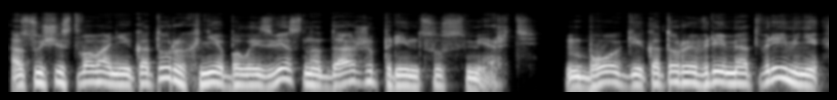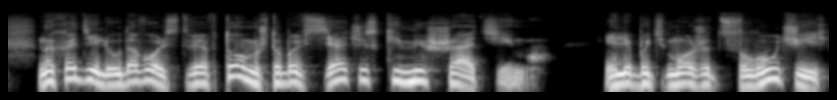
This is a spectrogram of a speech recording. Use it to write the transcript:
о существовании которых не было известно даже принцу Смерть. Боги, которые время от времени находили удовольствие в том, чтобы всячески мешать ему. Или, быть может, случай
